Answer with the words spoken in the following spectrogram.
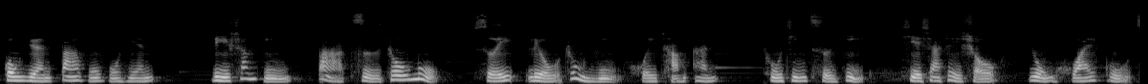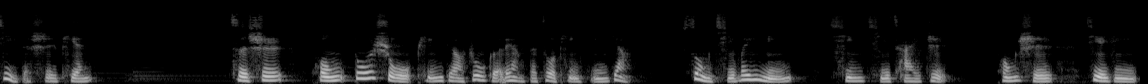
公元八五五年，李商隐罢梓州牧，随柳仲隐回长安，途经此地，写下这首咏怀古迹的诗篇。此诗同多数凭吊诸葛亮的作品一样。颂其威名，清其才智，同时借以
